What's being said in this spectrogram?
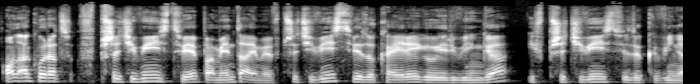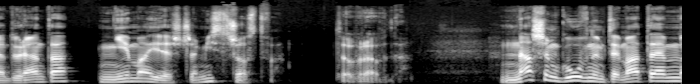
on akurat w przeciwieństwie, pamiętajmy, w przeciwieństwie do Kyriego Irvinga i w przeciwieństwie do Kevina Duranta nie ma jeszcze mistrzostwa. To prawda. Naszym głównym tematem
